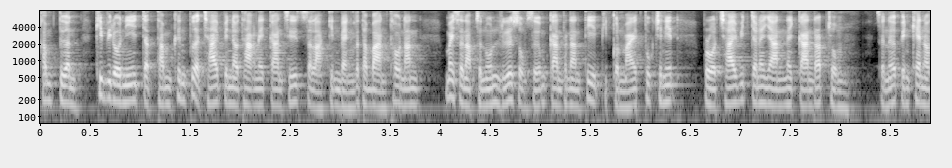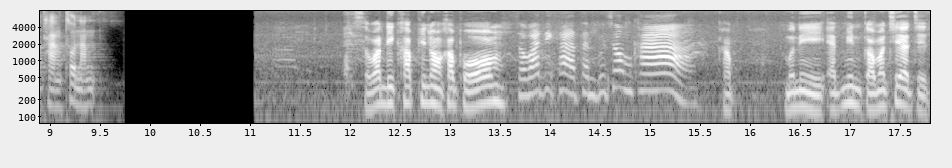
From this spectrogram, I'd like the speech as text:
คำเตือน คลิปวิดีโอนี้จัดทำขึ้นเพื่อใช้เป็นแนวทางในการซื้อสลากกินแบ่งรัฐบาลเท่านั้น ไม่สนับสนุนหรือส่งเสริมการพนันที่ผิดกฎหมายทุกชนิด โปรดใช้วิจารณญาณในการรับชม เสนอเป็นแค่แนวทางเท่านั้น สวัสดีครับพี่น้องครับผมสวัสดีค่ะท่านผู้ชมค่ะ ครับมื้อนี้แอดมินก็มาเชียร์จิต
